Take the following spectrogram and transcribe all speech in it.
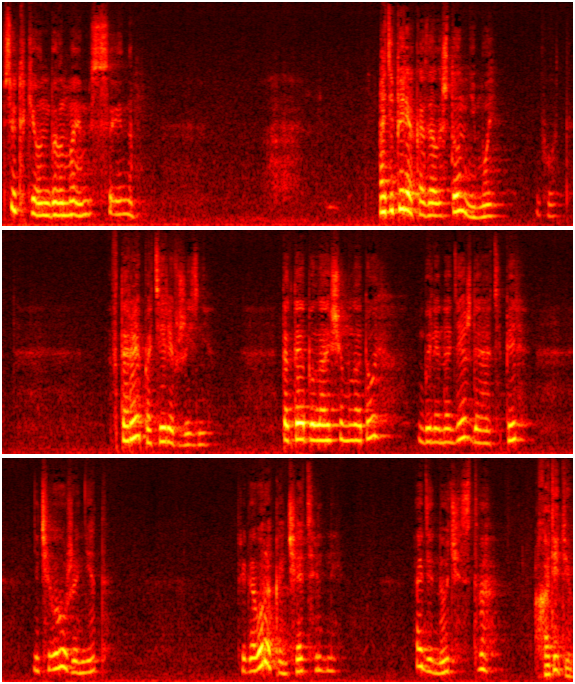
Все-таки он был моим сыном. А теперь оказалось, что он не мой. Вот. Вторая потеря в жизни. Тогда я была еще молодой, были надежды, а теперь ничего уже нет. Приговор окончательный. Одиночество. Хотите,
